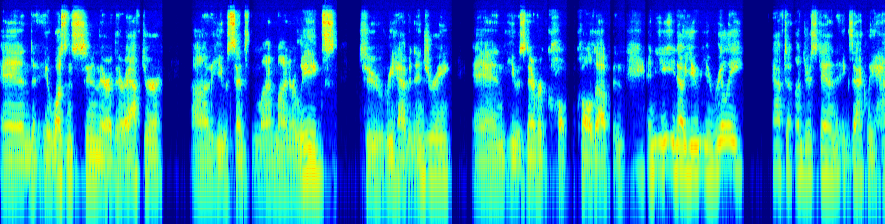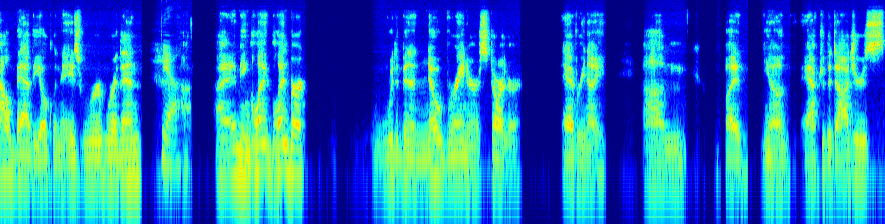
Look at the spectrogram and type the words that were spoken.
And it wasn't soon there thereafter uh, he was sent to the minor leagues to rehab an injury, and he was never call, called up. And and you, you know you you really have to understand exactly how bad the Oakland A's were were then. Yeah. Uh, I mean, Glenn Glenn Burke would have been a no-brainer starter every night. Um, but you know, after the Dodgers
